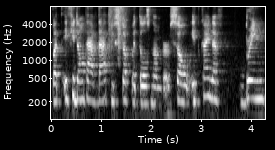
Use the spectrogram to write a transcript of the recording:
But if you don't have that, you stuck with those numbers. So it kind of bring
